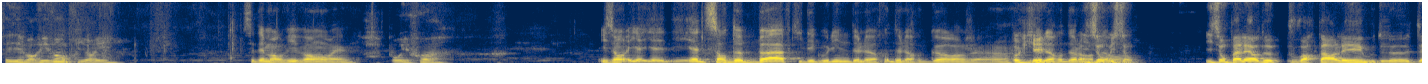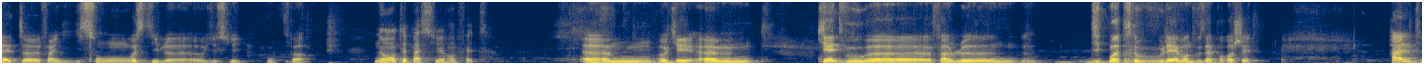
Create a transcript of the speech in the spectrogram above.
C'est des morts vivants, a priori. c'est des morts vivants, ouais. Pour une fois. Ils ont, il y a, il y a- il y a une sorte de bave qui dégouline de leur, de leur gorge. hein, Ok. de leur- de leurs ils ont, dents. ils ont, ils ont pas l'air de pouvoir parler ou de d'être. euh, Enfin, ils sont hostiles, euh, obviously, ou pas. Non, t'es pas sûr en fait. Euh, ok. euh, qui êtes-vous Euh, Enfin, le. Dites-moi ce que vous voulez avant de vous approcher. Halt.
